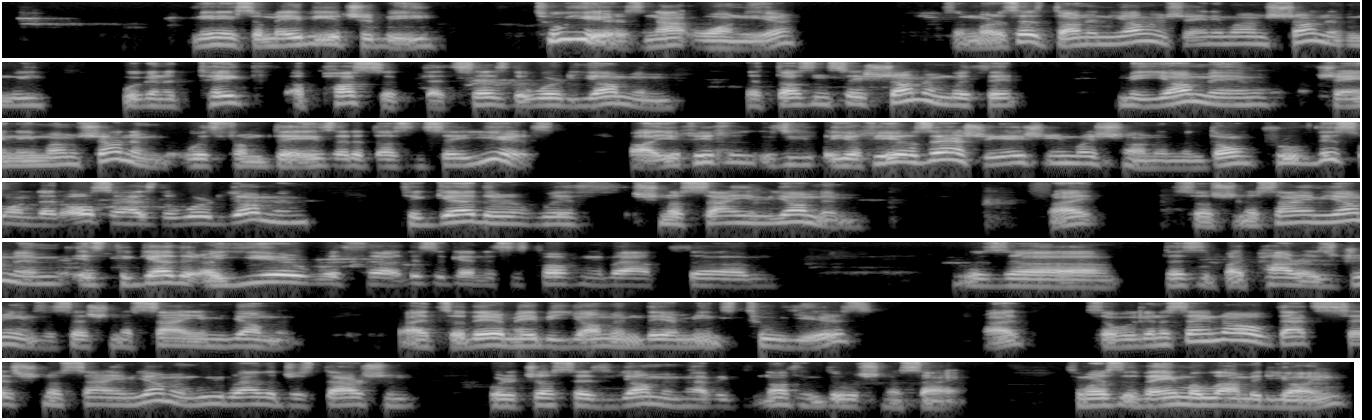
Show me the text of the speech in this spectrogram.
Meaning, so maybe it should be two years, not one year. So what it says, done in yomim, she'enim am shanim. We, we're going to take a pasuk that says the word yomim that doesn't say shanim with it, mi yomim she'enim am shanim, with from days that it doesn't say years. Ah, shanim. And don't prove this one that also has the word yomim together with shnosayim yomim, right? So shnosayim yomim is together a year with uh, this again. This is talking about um, was uh, this is by Pharaoh's dreams. It says shnosayim yomim, right? So there maybe yomim there means two years, right? So we're gonna say no. That says shnosayim yomim. We'd rather just darshan where it just says yomim having nothing to do with shnosayim. So what's the ve'im alamid yomim?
